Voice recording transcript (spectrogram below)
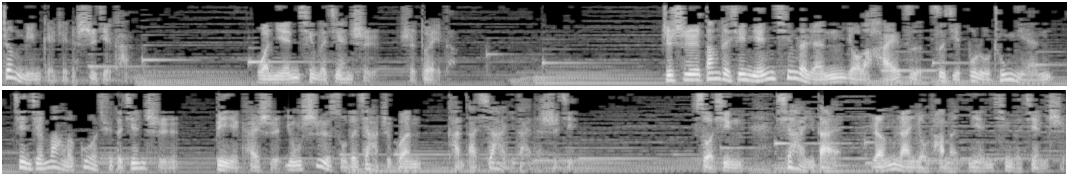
证明给这个世界看，我年轻的坚持是对的。只是当这些年轻的人有了孩子，自己步入中年，渐渐忘了过去的坚持，便也开始用世俗的价值观看他下一代的世界。所幸下一代仍然有他们年轻的坚持。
